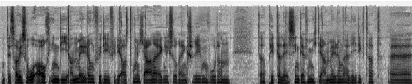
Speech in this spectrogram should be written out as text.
Und das habe ich so auch in die Anmeldung für die, für die Austromechaner eigentlich so reingeschrieben, wo dann der Peter Lessing, der für mich die Anmeldung erledigt hat, äh,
